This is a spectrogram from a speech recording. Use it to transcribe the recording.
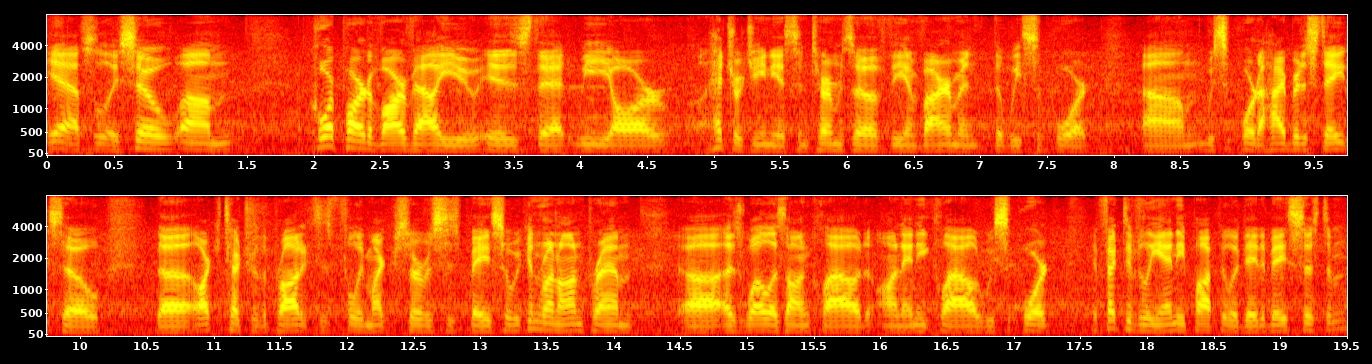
Yeah, absolutely. So, um, core part of our value is that we are heterogeneous in terms of the environment that we support. Um, we support a hybrid estate, so the architecture of the product is fully microservices based, so we can run on-prem uh, as well as on cloud, on any cloud. We support effectively any popular database system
